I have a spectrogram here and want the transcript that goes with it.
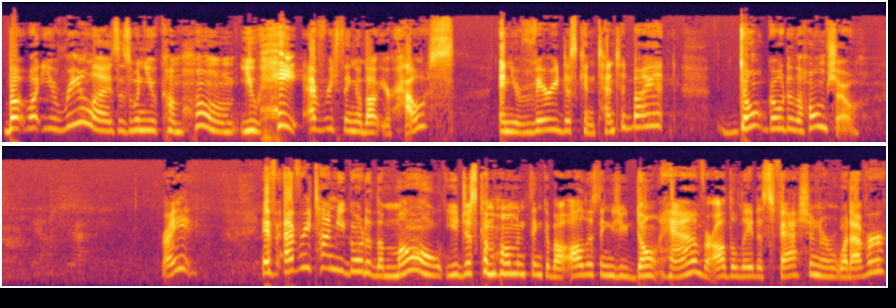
but what you realize is when you come home, you hate everything about your house and you're very discontented by it, don't go to the home show. Right? If every time you go to the mall, you just come home and think about all the things you don't have or all the latest fashion or whatever,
